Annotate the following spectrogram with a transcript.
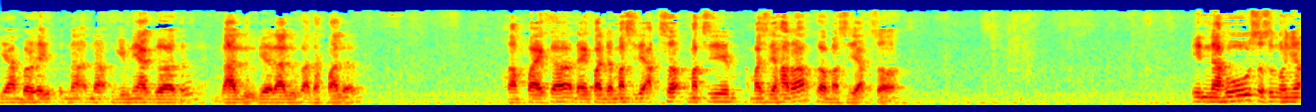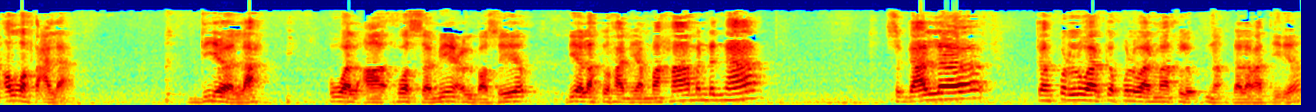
yang ber, nak nak pergi berniaga tu lalu dia lalu ke atas kepala sampai ke daripada Masjid Aqsa Masjid Masjid Haram ke Masjid Aqsa innahu sesungguhnya Allah taala dialah huwal huwas samiul basir dialah Tuhan yang maha mendengar segala keperluan-keperluan makhluk dalam hati dia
